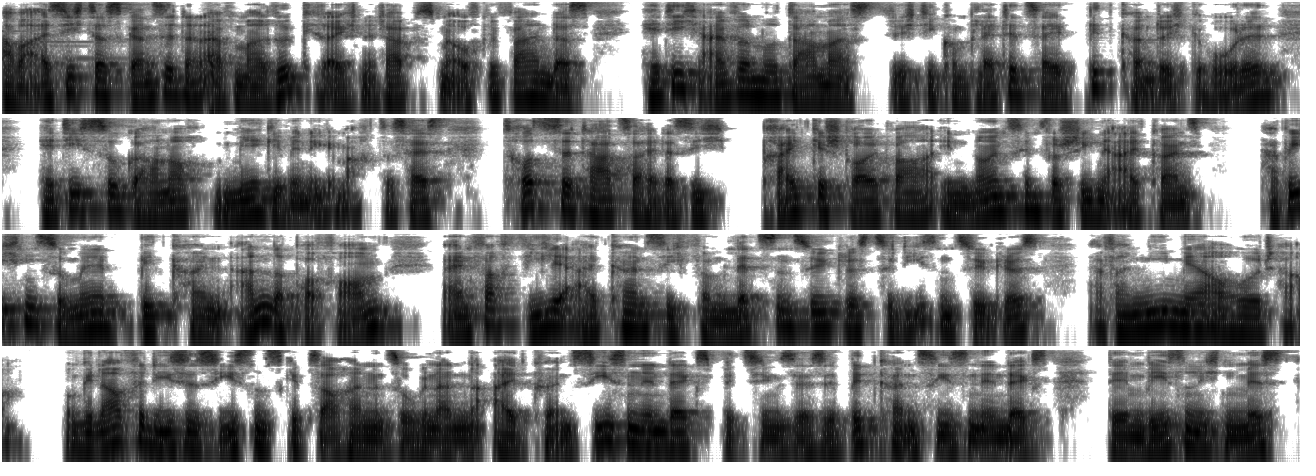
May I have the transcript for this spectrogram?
aber als ich das Ganze dann einfach mal rückgerechnet habe, ist mir aufgefallen, dass hätte ich einfach nur damals durch die komplette Zeit Bitcoin durchgeholt, hätte ich sogar noch mehr Gewinne gemacht. Das heißt, trotz der Tatsache, dass ich breit gestreut war in 19 verschiedene Altcoins, habe ich in Summe Bitcoin underperformed, weil einfach viele Altcoins sich vom letzten Zyklus zu diesem Zyklus einfach nie mehr erholt haben. Und genau für diese Seasons gibt es auch einen sogenannten Altcoin Season Index bzw. Bitcoin Season Index, der im Wesentlichen misst,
